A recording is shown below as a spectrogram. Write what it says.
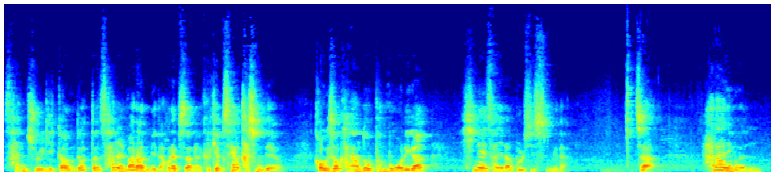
산 줄기 가운데 어떤 산을 말합니다. 호렙산을 그렇게 생각하시면 돼요. 거기서 가장 높은 봉우리가 시내산이라고 볼 수 있습니다. 자, 하나님은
